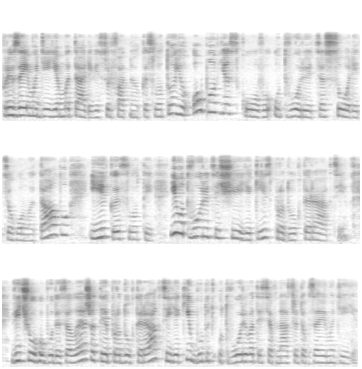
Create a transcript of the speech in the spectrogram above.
При взаємодії металів із сульфатною кислотою обов'язково утворюються солі цього металу і кислоти, і утворюються ще якісь продукти реакції. Від чого буде залежати продукти реакції, які будуть утворюватися внаслідок взаємодії.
